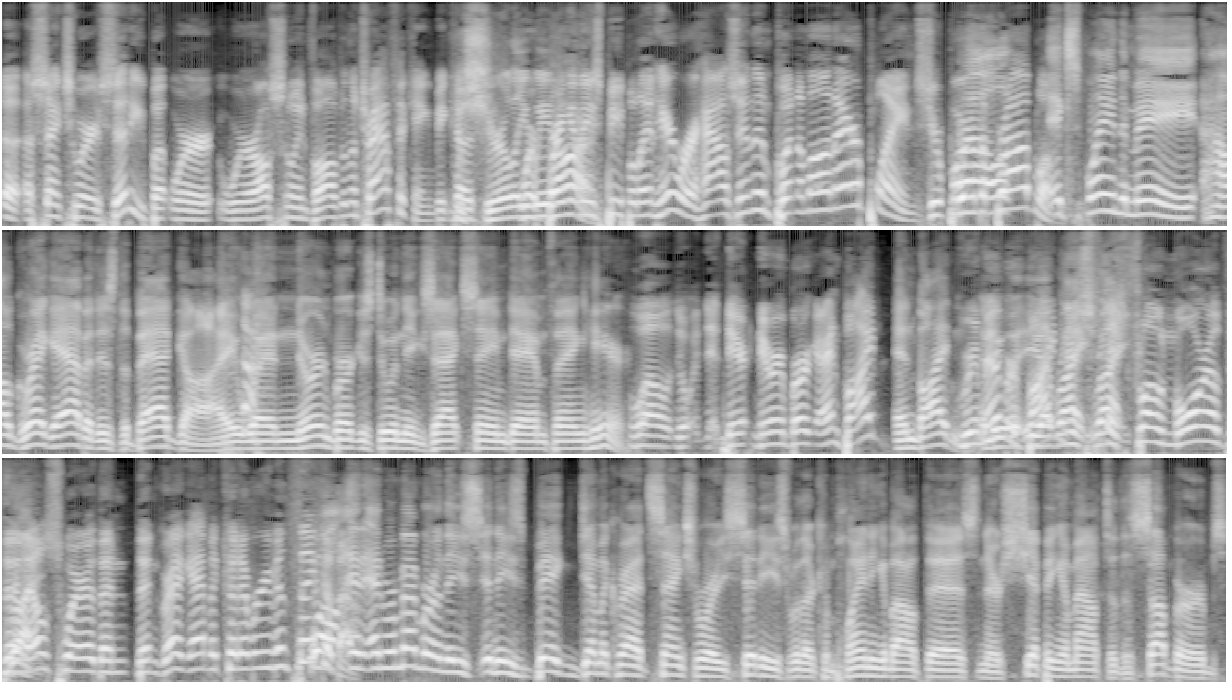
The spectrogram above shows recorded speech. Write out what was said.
a, a sanctuary city, but we're we're also involved in the trafficking because Surely we're we bringing are. these people in here, we're housing them, putting them on airplanes. You're part of the problem. explain to me how Greg Abbott is the bad guy when Nirenberg is doing the exact same damn thing here. well, Nirenberg and Biden. And Biden. Remember, I mean, yeah, Biden right, has, right. has flown more of them Right. elsewhere than, than Greg Abbott could ever even think well, about. and, and remember in these in these big Democrat sanctuary cities where they're complaining about this and they're shipping them out to the suburbs,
